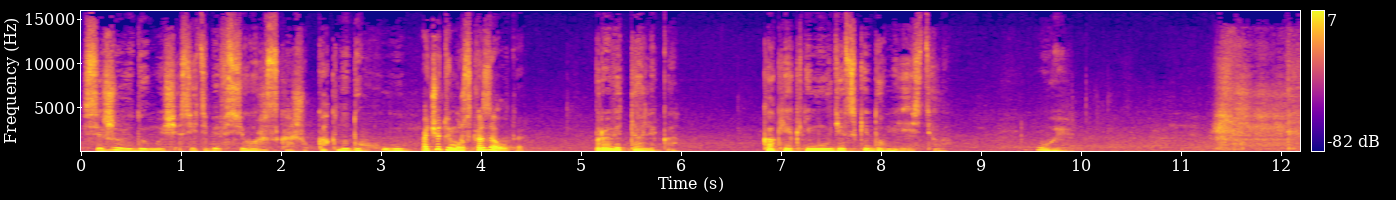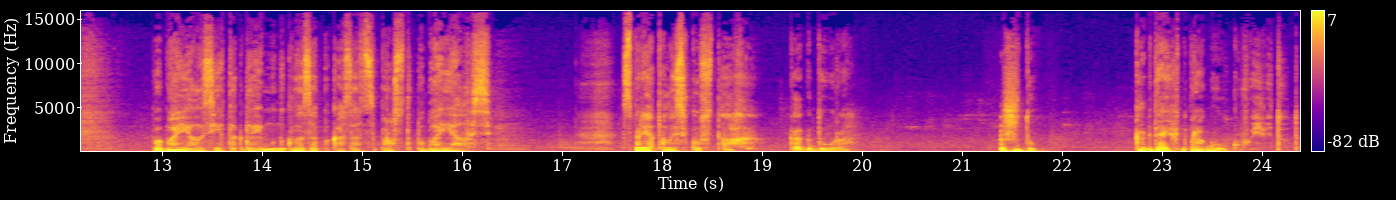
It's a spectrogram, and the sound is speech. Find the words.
Сижу и думаю, сейчас я тебе все расскажу, как на духу. А что ты ему рассказала-то? Про Виталика. Как я к нему в детский дом ездила. Ой, Побоялась я тогда ему на глаза показаться, просто побоялась. Спряталась в кустах, как дура. Жду, когда их на прогулку выведут.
